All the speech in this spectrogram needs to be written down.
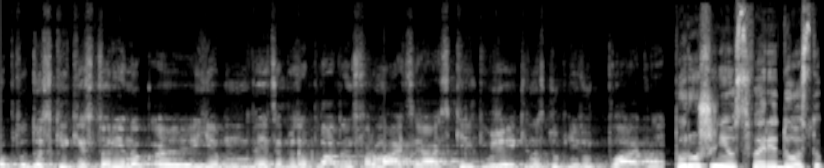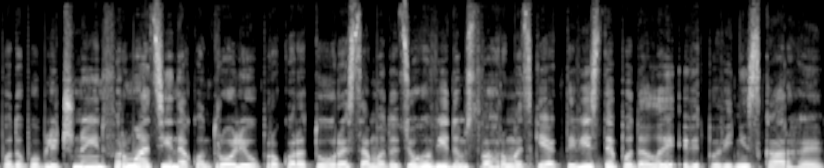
тобто до скільки сторінок е, є надається безоплатна інформація, а скільки вже які наступні йдуть платні. Порушення у сфері доступу до публічної інформації на контролі у прокуратури. Саме до цього відомства громадські активісти подали відповідні скарги.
